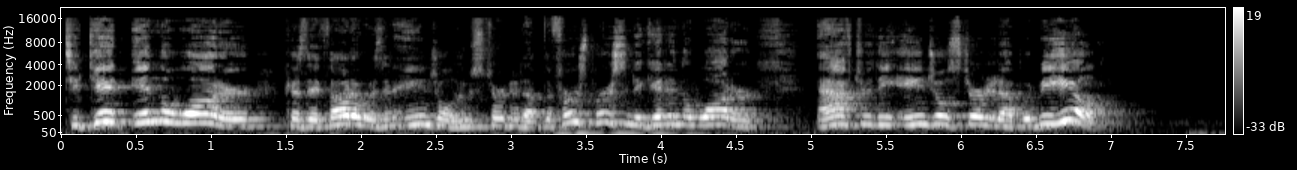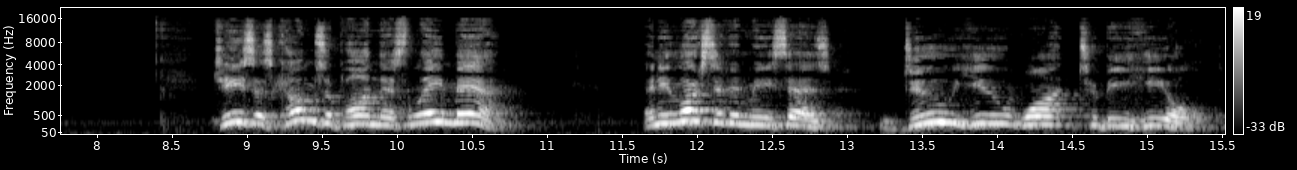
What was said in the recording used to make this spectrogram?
to get in the water, because they thought it was an angel who stirred it up, the first person to get in the water after the angel stirred it up would be healed. Jesus comes upon this lame man and he looks at him and he says, Do you want to be healed?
